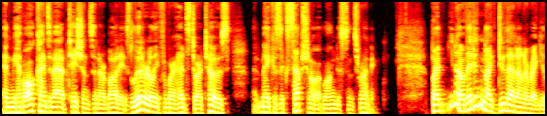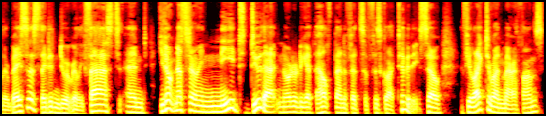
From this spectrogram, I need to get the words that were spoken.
and we have all kinds of adaptations in our bodies, literally from our heads to our toes, that make us exceptional at long distance running. But, you know, they didn't like do that on a regular basis. They didn't do it really fast. And you don't necessarily need to do that in order to get the health benefits of physical activity. So if you like to run marathons,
